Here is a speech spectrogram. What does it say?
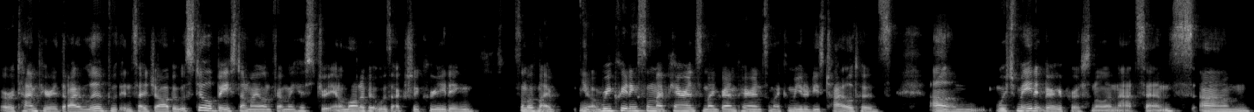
or a time period that i lived with inside job it was still based on my own family history. And a lot of it was actually creating some of my you know recreating some of my parents and my grandparents and my community's childhoods um, which made it very personal in that sense. Um,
